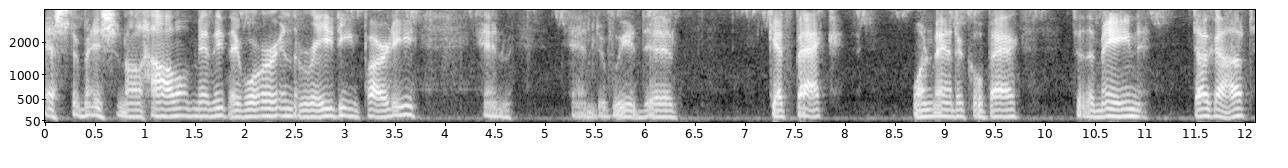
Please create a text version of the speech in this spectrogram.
estimation on how many there were in the raiding party, and and we'd uh, get back. One man to go back to the main dugout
